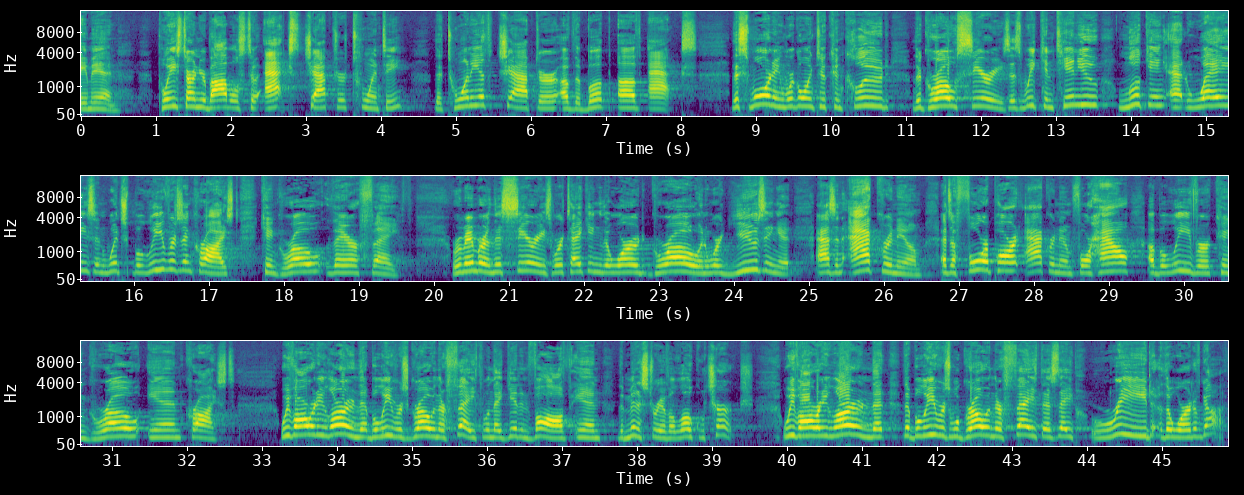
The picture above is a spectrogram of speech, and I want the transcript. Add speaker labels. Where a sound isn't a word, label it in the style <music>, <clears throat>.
Speaker 1: Amen. Please turn your Bibles to Acts chapter 20, the 20th chapter of the book of Acts. This morning, we're going to conclude the Grow series as we continue looking at ways in which believers in Christ can grow their faith. Remember, in this series, we're taking the word grow and we're using it as an acronym, as a four part acronym for how a believer can grow in Christ. We've already learned that believers grow in their faith when they get involved in the ministry of a local church. We've already learned that, that believers will grow in their faith as they read the Word of God.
